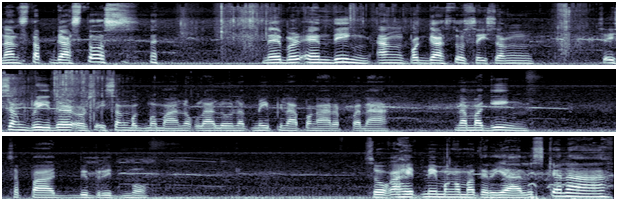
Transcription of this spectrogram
Non-stop gastos. Never ending ang paggastos sa isang sa isang breeder or sa isang magmamanok lalo na't may pinapangarap pa na na maging sa pagbibreed mo so kahit may mga materialis ka na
